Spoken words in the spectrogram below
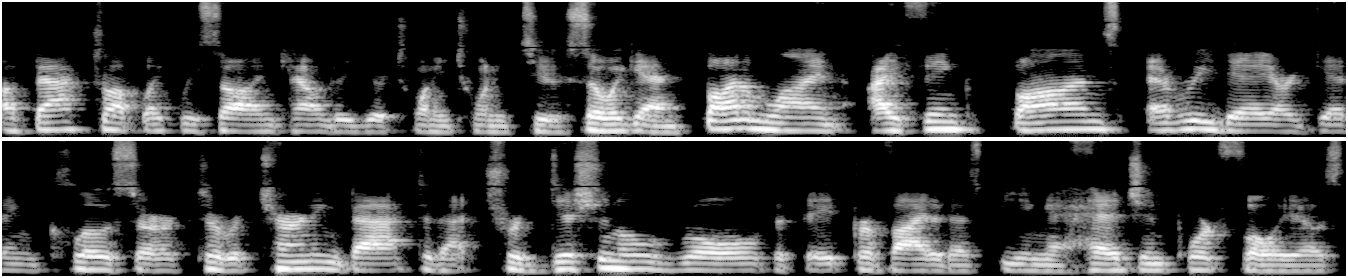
a backdrop like we saw in calendar year 2022. So, again, bottom line, I think bonds every day are getting closer to returning back to that traditional role that they provided as being a hedge in portfolios.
